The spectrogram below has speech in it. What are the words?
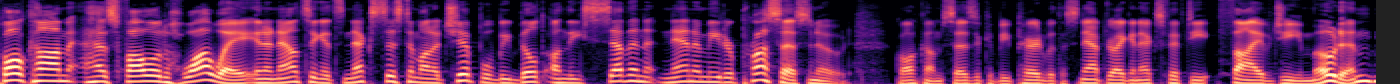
Qualcomm has followed Huawei in announcing its next system on a chip will be built on the 7 nanometer process node. Qualcomm says it can be paired with a Snapdragon X50 5G modem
